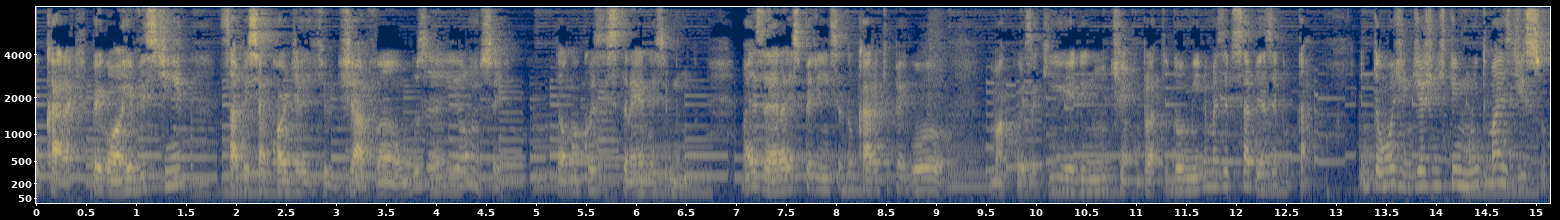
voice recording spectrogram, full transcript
O cara que pegou a revistinha sabe esse acorde aí que o Djavan usa e eu não sei. Então é uma coisa estranha nesse mundo. Mas era a experiência do cara que pegou uma coisa que ele não tinha completo domínio, mas ele sabia executar. Então hoje em dia a gente tem muito mais disso,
